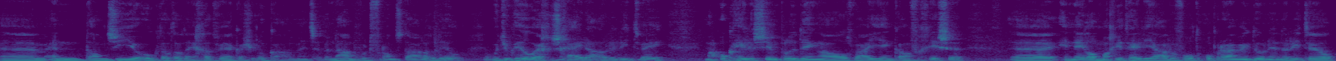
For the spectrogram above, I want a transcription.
Ehm, en dan zie je ook dat dat echt gaat werken als je lokale mensen hebt. Met name voor het Franstalige deel. Moet je ook heel erg gescheiden houden, die twee. Maar ook hele simpele dingen als waar je in kan vergissen. Eh, in Nederland mag je het hele jaar bijvoorbeeld opruiming doen in de retail.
